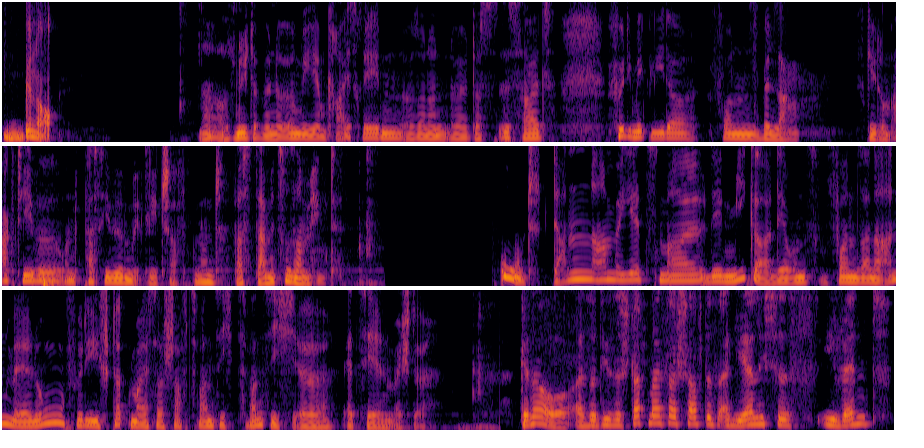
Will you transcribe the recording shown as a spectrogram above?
Genau. Na, also nicht, wenn wir irgendwie im Kreis reden, sondern äh, das ist halt für die Mitglieder von Belang. Es geht um aktive und passive Mitgliedschaften und was damit zusammenhängt. Gut, dann haben wir jetzt mal den Mika, der uns von seiner Anmeldung für die Stadtmeisterschaft 2020 äh, erzählen möchte. Genau, also diese Stadtmeisterschaft ist ein jährliches Event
